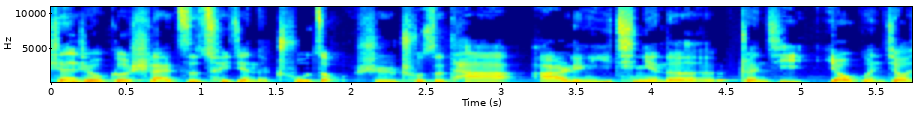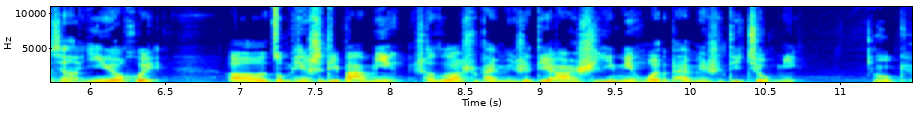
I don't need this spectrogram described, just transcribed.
现在这首歌是来自崔健的《出走》，是出自他二零一七年的专辑《摇滚交响音乐会》，呃，总评是第八名，勺子老师排名是第二十一名，我的排名是第九名。OK，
